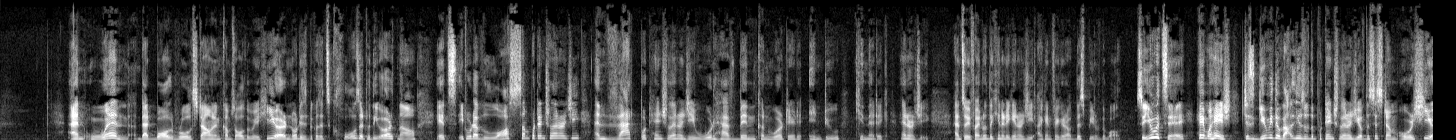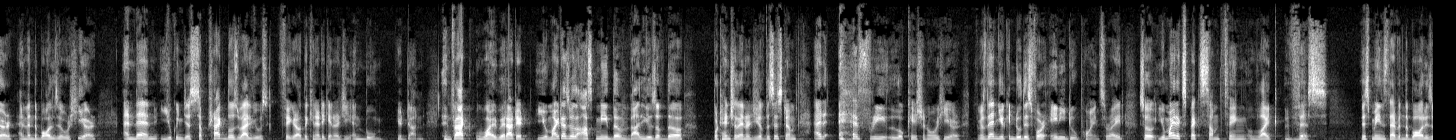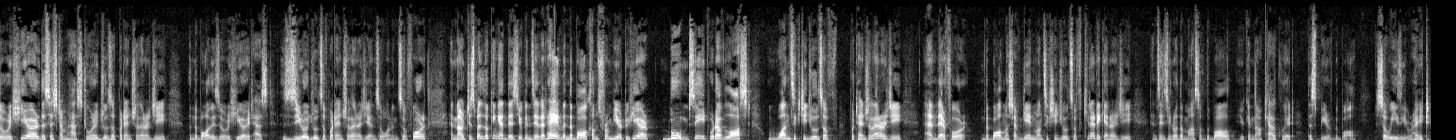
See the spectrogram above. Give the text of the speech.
And when that ball rolls down and comes all the way here, notice because it's closer to the earth now, it's it would have lost some potential energy and that potential energy would have been converted into kinetic energy. And so if I know the kinetic energy, I can figure out the speed of the ball. So you would say, hey Mahesh, just give me the values of the potential energy of the system over here and when the ball is over here, and then you can just subtract those values, figure out the kinetic energy, and boom, you're done. In fact, while we're at it, you might as well ask me the values of the potential energy of the system at every location over here. Because then you can do this for any two points right? So you might expect something like this this means that when the ball is over here, the system has 200 joules of potential energy. When the ball is over here, it has zero joules of potential energy and so on and so forth. And now just by looking at this, you can say that, hey, when the ball comes from here to here, boom, see, it would have lost 160 joules of potential energy. And therefore, the ball must have gained 160 joules of kinetic energy. And since you know the mass of the ball, you can now calculate the speed of the ball. So easy, right?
